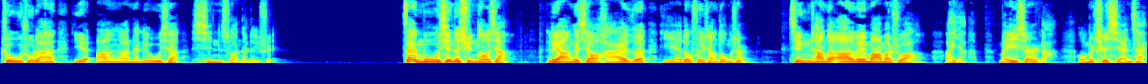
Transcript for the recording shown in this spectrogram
周淑兰也暗暗的流下心酸的泪水。在母亲的熏陶下，两个小孩子也都非常懂事经常的安慰妈妈说：“啊，哎呀，没事的，我们吃咸菜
